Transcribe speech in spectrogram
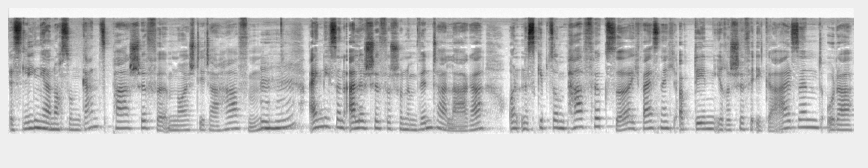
es liegen ja noch so ein ganz paar Schiffe im Neustädter Hafen. Mhm. Eigentlich sind alle Schiffe schon im Winterlager und es gibt so ein paar Füchse. Ich weiß nicht, ob denen ihre Schiffe egal sind oder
